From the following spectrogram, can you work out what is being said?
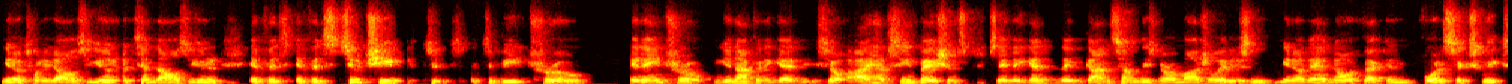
you know, twenty dollars a unit, ten dollars a unit. If it's if it's too cheap to, to be true, it ain't true. You're not going to get. So I have seen patients say they get they've gotten some of these neuromodulators, and you know they had no effect in four to six weeks.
